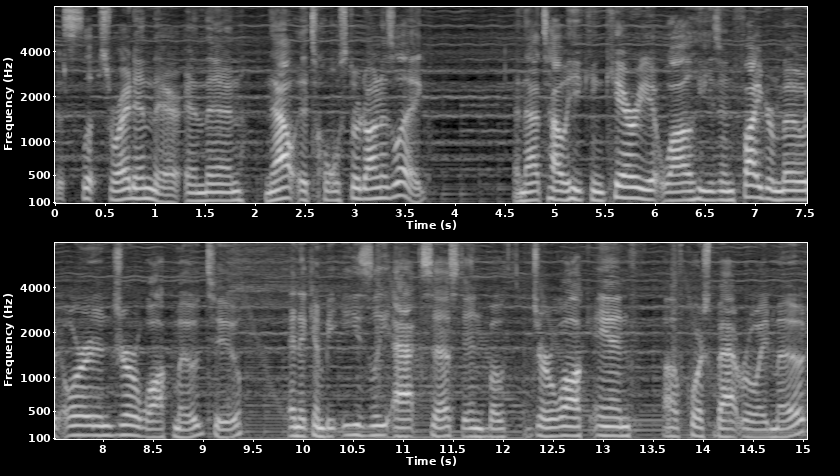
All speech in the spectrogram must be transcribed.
This slips right in there, and then now it's holstered on his leg. And that's how he can carry it while he's in fighter mode or in Gerwalk mode too. And it can be easily accessed in both Gerwalk and, of course, Battroid mode.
